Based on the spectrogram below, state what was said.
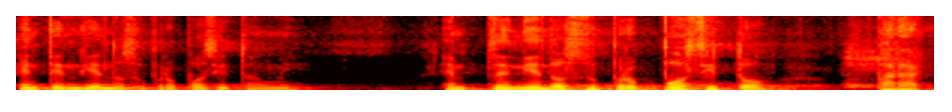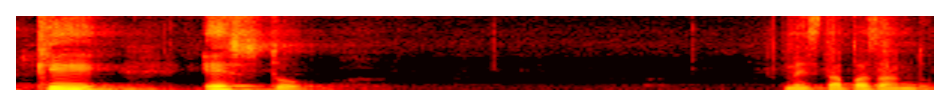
Entendiendo su propósito en mí. Entendiendo su propósito para qué esto me está pasando.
